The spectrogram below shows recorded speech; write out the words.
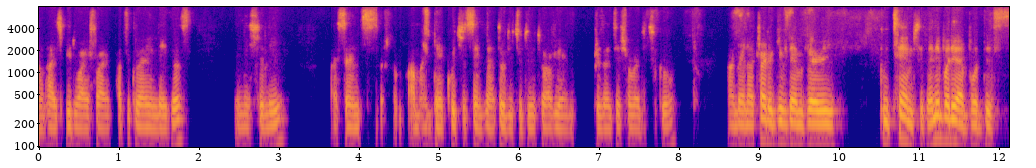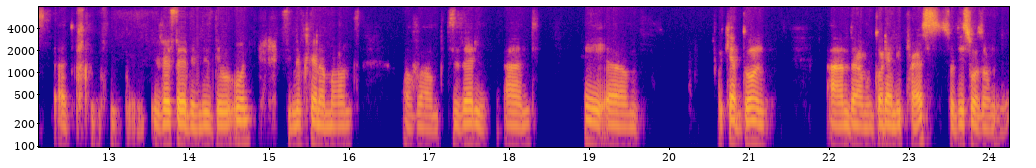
on high-speed Wi-Fi, particularly in Lagos. Initially, I sent on my deck, which is something I told you to do to have your presentation ready to go. And then I tried to give them very good terms. If anybody had bought this, invested in this, they will own significant amount of um, And hey, um, we kept going and um, got early press. So this was on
